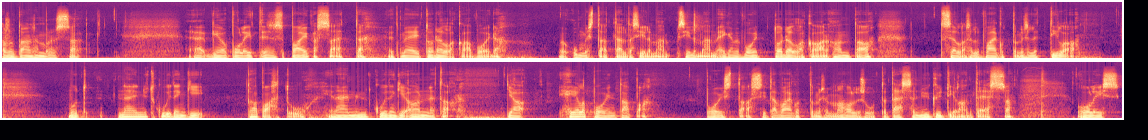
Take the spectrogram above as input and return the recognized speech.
asutaan semmoisessa geopoliittisessa paikassa, että, että me ei todellakaan voida ummistaa tältä silmää, silmää eikä me voi todellakaan antaa sellaiselle vaikuttamiselle tilaa. Mutta näin nyt kuitenkin tapahtuu ja näin me nyt kuitenkin annetaan. Ja helpoin tapa poistaa sitä vaikuttamisen mahdollisuutta tässä nykytilanteessa olisi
